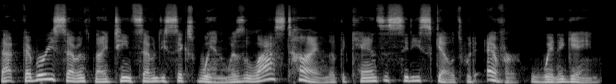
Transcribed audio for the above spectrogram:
That February 7, 1976 win was the last time that the Kansas City Scouts would ever win a game.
